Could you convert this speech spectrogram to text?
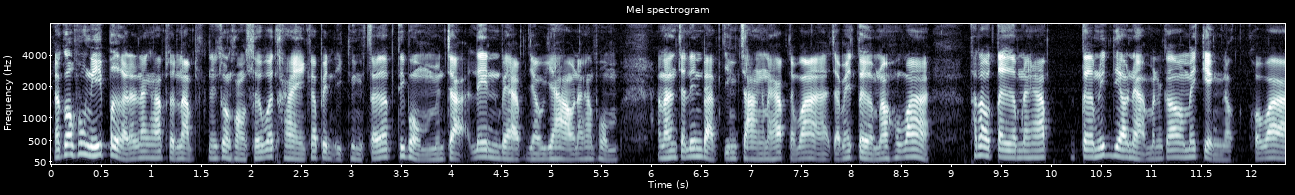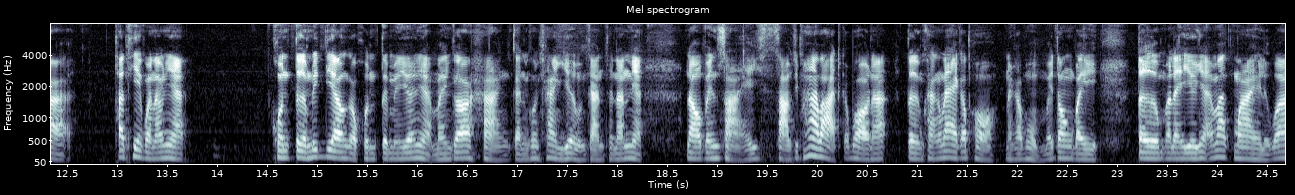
แล้วก็พรุ่งนี้เปิดแล้วนะครับสำหรับในส่วนของเซิร์ฟเวอร์ไทยก็เป็นอีกหนึ่งเซิร์ฟที่ผมจะเล่นแบบยาวๆนะครับผม อันนั้นจะเล่นแบบจริงจังนะครับ แต่ว่าจะไม่เติมเนาะเพราะว่าถ้าเราเติมนะครับ เติมนิดเดียวเนี่ยมันก็ไม่เก่งหรอก เพราะว่าถ้าเทียบกันแล้วเนี่ยคนเติมนิดเดียวกับคนเติมเยอะเนี่ยมันก็ห่างกันค่อนข้างเยอะเหมือนกันฉะนั้นเนี่ยเราเป็นสาย 35 บาทก็พอนะเติมครั้งแรกก็พอนะครับผมไม่ต้องไปเติมอะไรเยอะแยะมากมาย หรือว่า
